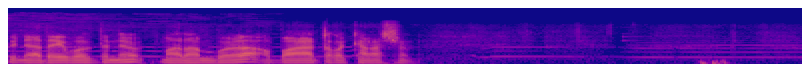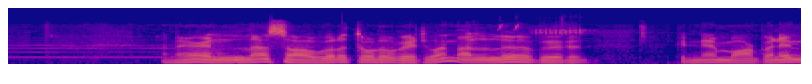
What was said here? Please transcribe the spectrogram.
പിന്നെ അതേപോലെ തന്നെ മലമ്പുഴ വാട്ടർ കണക്ഷൻ. അങ്ങനെ എല്ലാ സൗകര്യത്തോടും കൂടിയിട്ടുള്ള നല്ല വീട് പിന്നെ മുകളിൽ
